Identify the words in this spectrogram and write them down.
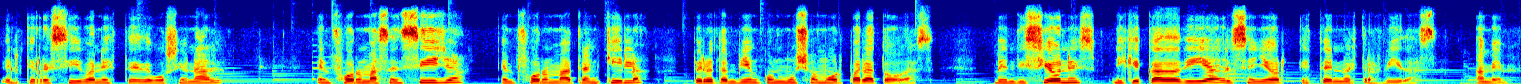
el que reciban este devocional en forma sencilla en forma tranquila, pero también con mucho amor para todas. Bendiciones y que cada día el Señor esté en nuestras vidas. Amén.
